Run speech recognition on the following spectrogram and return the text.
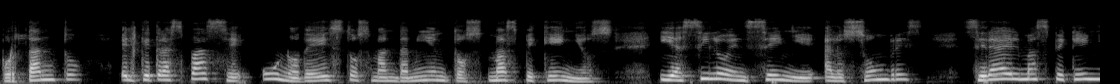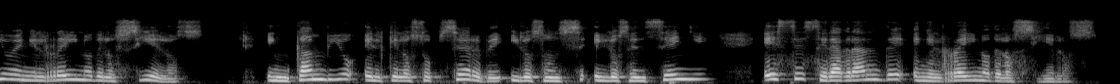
Por tanto, el que traspase uno de estos mandamientos más pequeños y así lo enseñe a los hombres, será el más pequeño en el reino de los cielos. En cambio, el que los observe y los, enseñe, ese será grande en el reino de los cielos.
